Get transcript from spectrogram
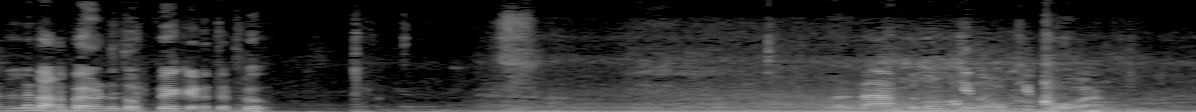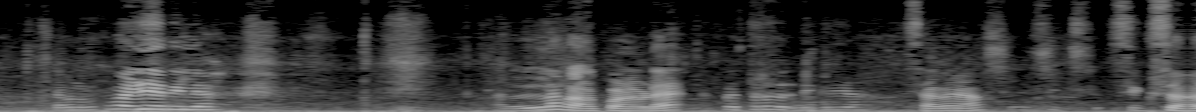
നല്ല തണുപ്പായതുകൊണ്ട് തൊപ്പിയൊക്കെ എടുത്തിട്ടു. നമ്മൾ മാപ്പ് നോക്കി നോക്കി പോവാണ്. കാരണം നമുക്ക് വഴി അറിയില്ല. നല്ല തണുപ്പാണ് ഇവിടെ. എത്ര ഡിഗ്രിയാ? സെവനാ സിക്സാ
